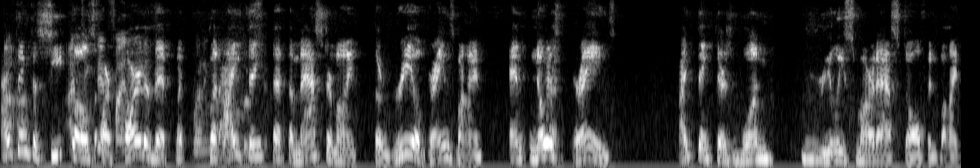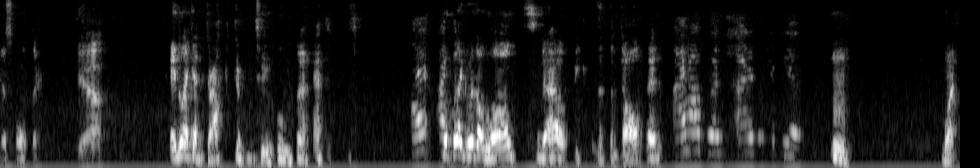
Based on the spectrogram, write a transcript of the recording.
I think the seagulls they're part of it, but but I think that the mastermind, the real brains behind, and notice brains. I think there's one really smart ass dolphin behind this whole thing, Yeah. in like a Doctor Doom mask, I, I, like with a long snout because it's a dolphin. I have one. I have an idea. Hmm. What?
